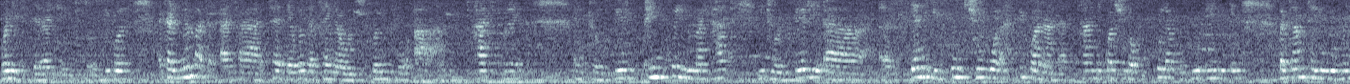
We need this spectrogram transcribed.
when it is the right time to solve because I can remember at, at a time there was a time I was going through um, heartbreak it was very painful in my heart. It was very uh, uh, yani ilikuwa uchungu sikuwa na understand nilikuwa shindwa kukula kudo anything. But I'm telling you when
